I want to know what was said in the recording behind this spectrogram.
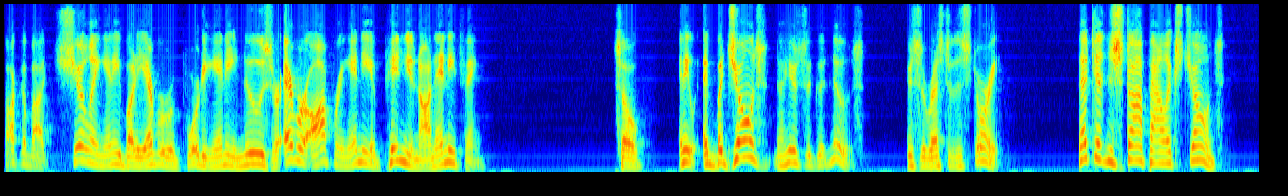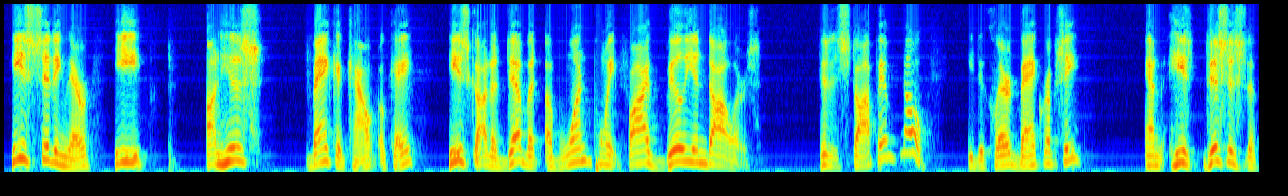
Talk about chilling anybody ever reporting any news or ever offering any opinion on anything. So, anyway, eh, but Jones, now here's the good news. Here's the rest of the story. That didn't stop Alex Jones. He's sitting there. He, on his bank account, okay, he's got a debit of $1.5 billion. Did it stop him? No. He declared bankruptcy. And he's, this is the,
